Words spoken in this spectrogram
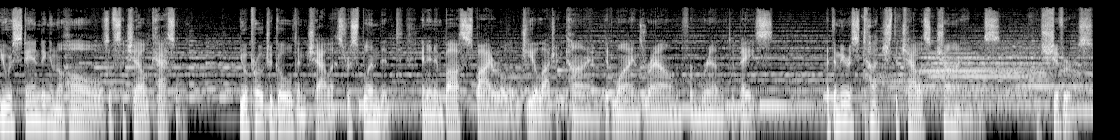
You are standing in the halls of Sechel Castle. You approach a golden chalice resplendent in an embossed spiral of geologic time that winds round from rim to base. At the merest touch, the chalice chimes and shivers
